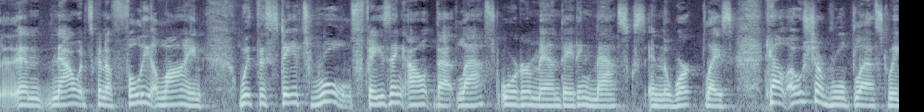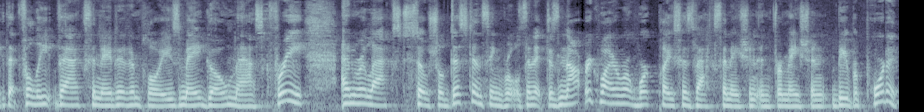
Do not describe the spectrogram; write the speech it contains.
And now it's going to fully align with the state's rules, phasing out that last order mandating masks in the workplace. Cal OSHA ruled last week that fully vaccinated employees may go mask free and relaxed social distancing distancing rules, and it does not require a workplace's vaccination information be reported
